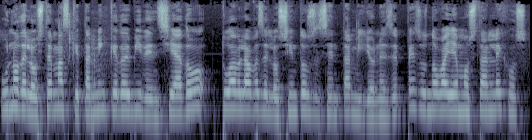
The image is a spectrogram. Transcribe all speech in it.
uno de los temas que también quedó evidenciado, tú hablabas de los 160 millones de pesos, no vayamos tan lejos.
